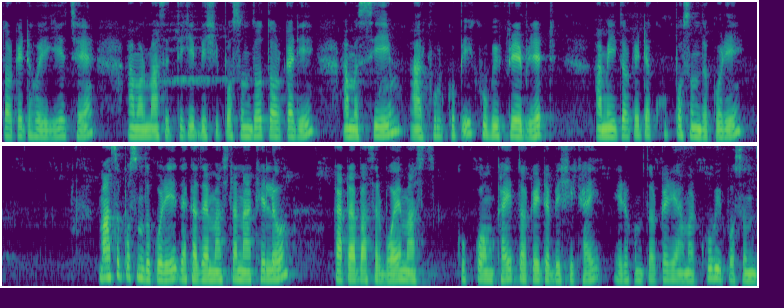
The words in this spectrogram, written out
তরকারিটা হয়ে গিয়েছে। আমার মাছের থেকে বেশি পছন্দ তরকারি। আমার সিম আর ফুলকপি খুবই ফেভারেট আমি এই তরকারিটা খুব পছন্দ করি। মাছও পছন্দ করি। দেখা যায় মাছটা না খেলেও কাটা বাছার বয়ে মাছ খুব কম খাই, তরকারিটা বেশি খাই। এরকম তরকারি আমার খুবই পছন্দ।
